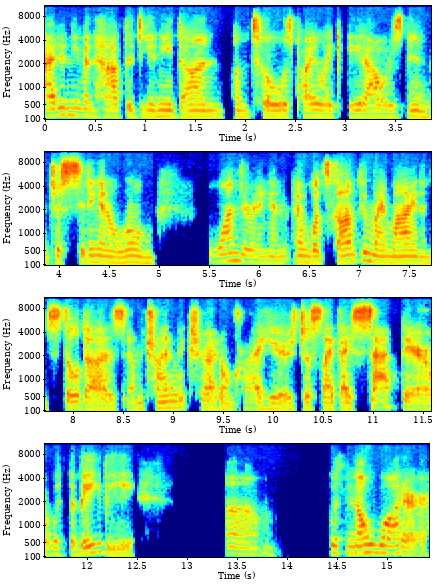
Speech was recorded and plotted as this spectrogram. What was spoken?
I didn't even have the D&E done until it was probably like eight hours in, just sitting in a room, wondering. And and what's gone through my mind and still does. I'm trying to make sure I don't cry here. Is just like I sat there with the baby, um, with no water,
